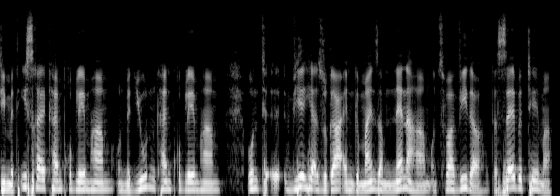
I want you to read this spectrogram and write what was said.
die mit Israel kein Problem haben und mit Juden kein Problem haben und äh, wir hier sogar einen gemeinsamen Nenner haben und zwar wieder dasselbe Thema.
